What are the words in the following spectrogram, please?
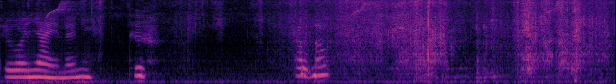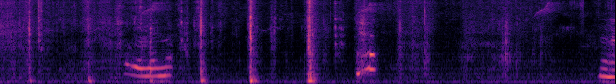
ถือว่าใหญ่นะนี่ครับเนาะเอาไปเลยนะยังไง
